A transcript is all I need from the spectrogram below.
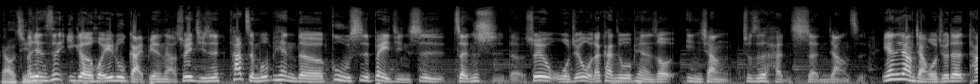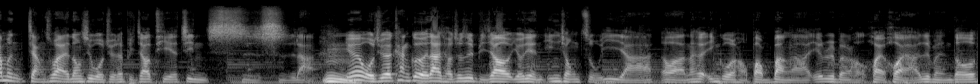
了解，而且是一个回忆录改编的，所以其实它整部片的故事背景是真实的，所以我觉得我在看这部片的时候印象就是很深，这样子应该是这样讲。我觉得他们讲出来的东西，我觉得比较贴近史实啦，嗯，因为我觉得看贵和大桥就是比较有点英雄主义啊，哇，那个英国人好棒棒啊，因为日本人好坏坏啊，日本人都，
